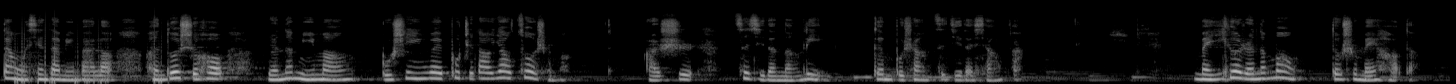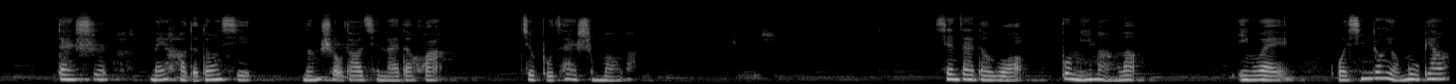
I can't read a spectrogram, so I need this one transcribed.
但我现在明白了，很多时候人的迷茫不是因为不知道要做什么，而是自己的能力跟不上自己的想法。每一个人的梦都是美好的，但是美好的东西能手到擒来的话，就不再是梦了。现在的我不迷茫了，因为我心中有目标。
